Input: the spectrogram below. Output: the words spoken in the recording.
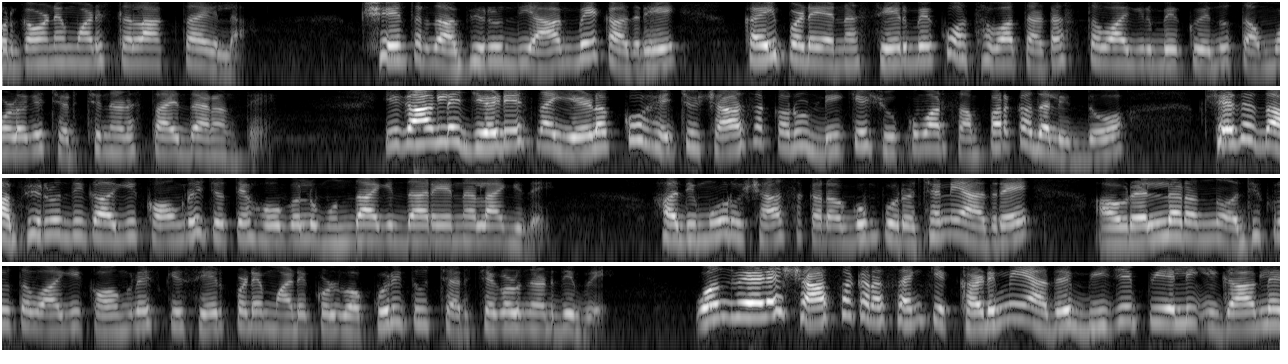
ವರ್ಗಾವಣೆ ಮಾಡಿಸಲಾಗ್ತಾ ಇಲ್ಲ. ಕ್ಷೇತ್ರದ ಅಭಿವೃದ್ಧಿ ಆಗಬೇಕಾದ್ರೆ ಕೈಪಡೆಯನ್ನು ಸೇರಬೇಕು ಅಥವಾ ತಟಸ್ಥವಾಗಿರಬೇಕು ಎಂದು ತಮ್ಮೊಳಗೆ ಚರ್ಚೆ ನಡೆಸ್ತಾ ಇದ್ದಾರಂತೆ. ಈಗಾಗಲೇ ಜೆಡಿಎಸ್ನ ಏಳಕ್ಕೂ ಹೆಚ್ಚು ಶಾಸಕರು ಡಿಕೆ ಶಿವಕುಮಾರ್ ಸಂಪರ್ಕದಲ್ಲಿದ್ದು, ಕ್ಷೇತ್ರದ ಅಭಿವೃದ್ಧಿಗಾಗಿ ಕಾಂಗ್ರೆಸ್ ಜೊತೆ ಹೋಗಲು ಮುಂದಾಗಿದ್ದಾರೆ ಎನ್ನಲಾಗಿದೆ. ಹದಿಮೂರು ಶಾಸಕರ ಗುಂಪು ರಚನೆಯಾದರೆ ಅವರೆಲ್ಲರನ್ನು ಅಧಿಕೃತವಾಗಿ ಕಾಂಗ್ರೆಸ್ಗೆ ಸೇರ್ಪಡೆ ಮಾಡಿಕೊಳ್ಳುವ ಕುರಿತು ಚರ್ಚೆಗಳು ನಡೆದಿವೆ. ಒಂದು ವೇಳೆ ಶಾಸಕರ ಸಂಖ್ಯೆ ಕಡಿಮೆಯಾದರೆ ಬಿಜೆಪಿಯಲ್ಲಿ ಈಗಾಗಲೇ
